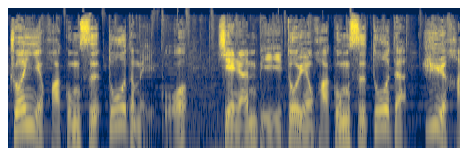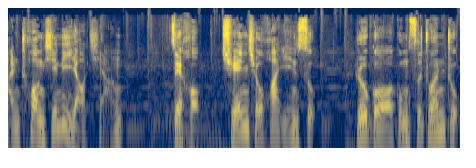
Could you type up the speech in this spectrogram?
专业化公司多的美国，显然比多元化公司多的日韩创新力要强。最后，全球化因素。如果公司专注，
